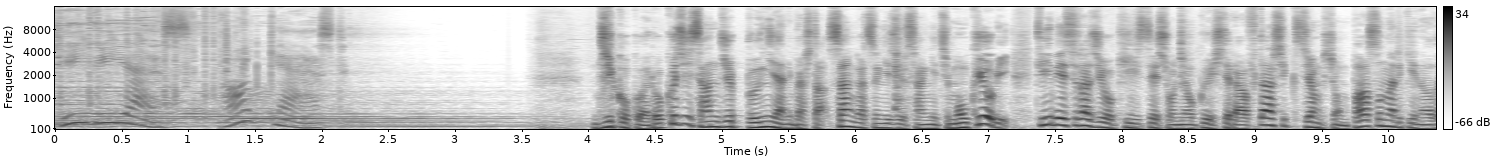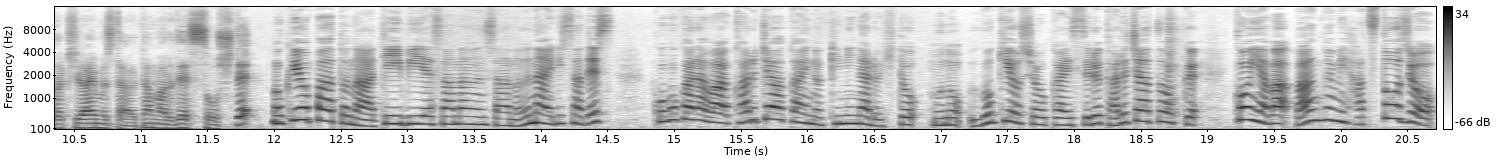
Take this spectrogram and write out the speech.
TBS Podcast 時刻は6時30分になりました。3月23日木曜日。TBS ラジオキーステーションにお送りしているアフターシックスジャンクションパーソナリティの私ライムスター歌丸です。そして木曜パートナー TBS アナウンサーのうないりさです。ここからはカルチャー界の気になる人物動きを紹介するカルチャートーク。今夜は番組初登場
